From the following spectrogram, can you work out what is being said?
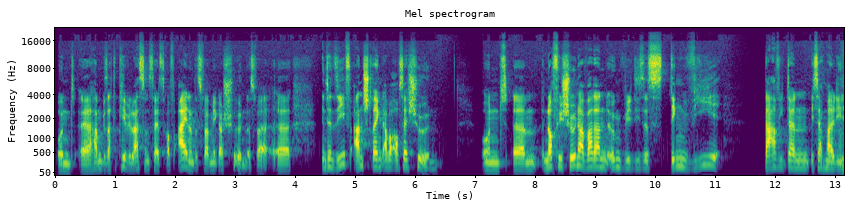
Und äh, haben gesagt, okay, wir lassen uns da jetzt drauf ein und das war mega schön. Das war äh, intensiv, anstrengend, aber auch sehr schön. Und ähm, noch viel schöner war dann irgendwie dieses Ding, wie David dann, ich sag mal, die,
